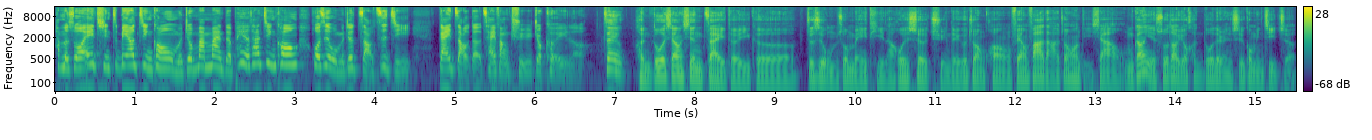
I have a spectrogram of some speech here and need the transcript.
他们说，哎、欸，请这边要进空，我们就慢慢的配合他进空，或是我们就找自己该找的采访区就可以了。在很多像现在的一个，就是我们说媒体啦，或者社群的一个状况非常发达的状况底下，我们刚刚也说到，有很多的人是公民记者，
